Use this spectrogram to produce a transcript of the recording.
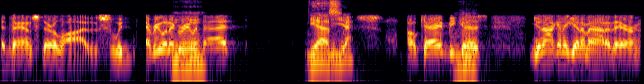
advance their lives. Would everyone agree with that? Yes. Yes. Okay, because you're not going to get them out of there.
